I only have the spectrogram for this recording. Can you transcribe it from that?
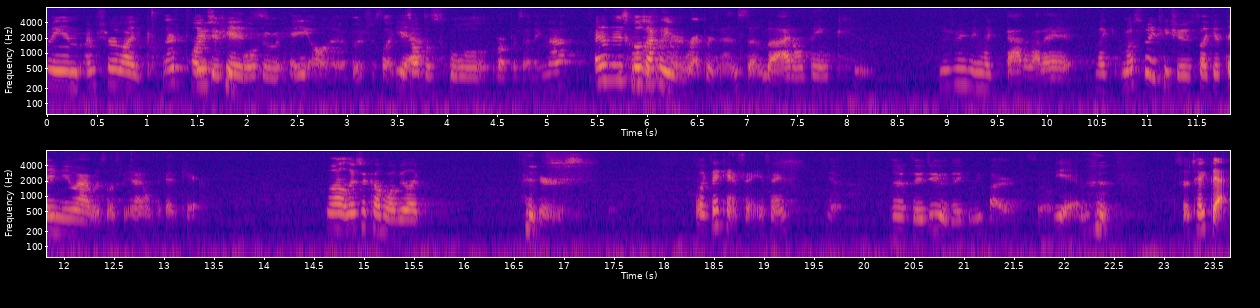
I mean, I'm sure like there's plenty there's of people kids. who hate on it, but it's just like it's not the school representing that. I don't think the The school exactly represents them, but I don't think there's anything like bad about it. Like most of my teachers, like if they knew I was lesbian, I don't think I'd care. Well, there's a couple I'll be like, haters. Like they can't say anything. Yeah. And if they do, they can be fired. So Yeah. So take that.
